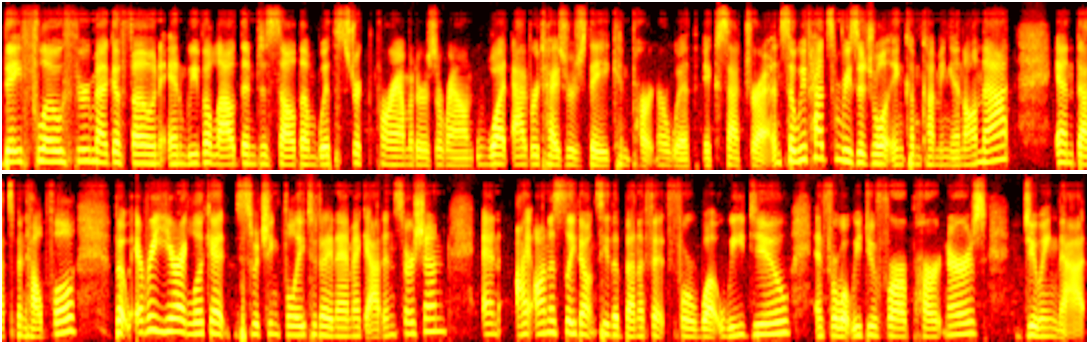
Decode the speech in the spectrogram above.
they flow through Megaphone and we've allowed them to sell them with strict parameters around what advertisers they can partner with, etc. And so we've had some residual income coming in on that and that's been helpful. But every year I look at switching fully to dynamic ad insertion and I honestly don't see the benefit for what we do and for what we do for our partners doing that.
